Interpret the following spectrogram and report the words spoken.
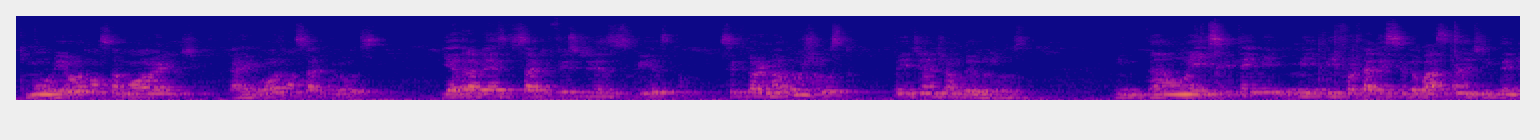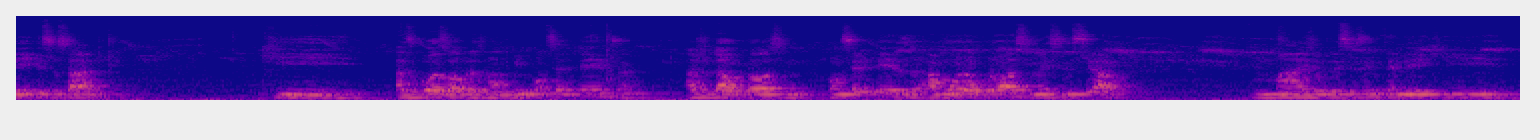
Que morreu a nossa morte, carregou a nossa cruz, e através do sacrifício de Jesus Cristo, se tornando justo mediante a um Deus justo. Então é isso que tem me, me, me fortalecido bastante, entender isso, sabe? Que as boas obras vão vir com certeza. Ajudar o próximo, com certeza. Amor ao próximo é essencial. Mas eu preciso entender que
